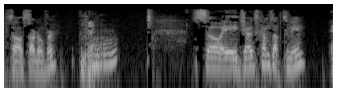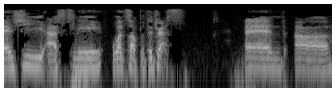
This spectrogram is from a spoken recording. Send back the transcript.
so I'll start over. Okay. So a judge comes up to me and she asks me what's up with the dress. And uh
